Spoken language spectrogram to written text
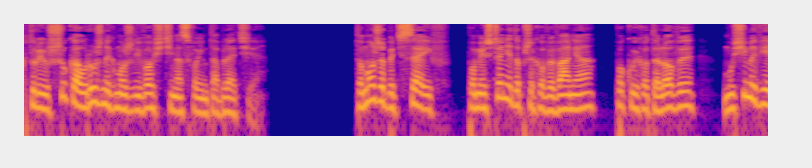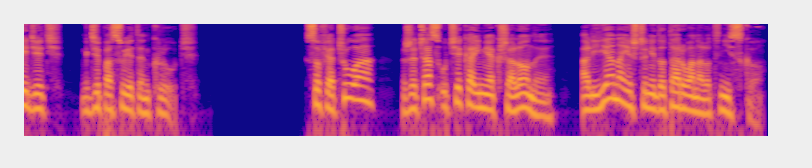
który już szukał różnych możliwości na swoim tablecie. To może być safe, pomieszczenie do przechowywania, pokój hotelowy, musimy wiedzieć, gdzie pasuje ten klucz. Sofia czuła, że czas ucieka im jak szalony, a Liliana jeszcze nie dotarła na lotnisko.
